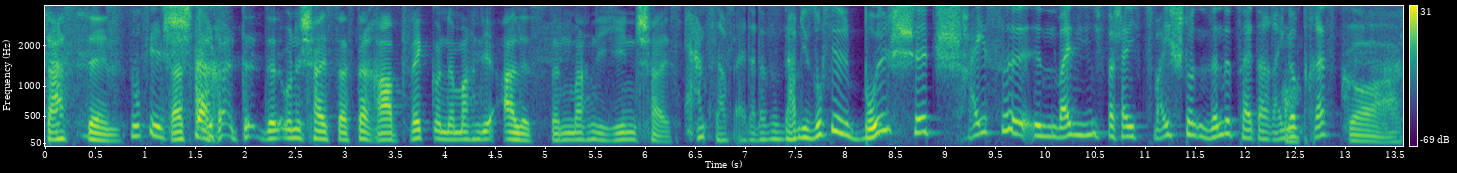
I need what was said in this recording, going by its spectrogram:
das denn? So viel das Scheiß. Der, ohne Scheiß, da ist der Rab weg und dann machen die alles. Dann machen die jeden Scheiß. Ernsthaft, Alter. Das ist, da haben die so viel Bullshit, Scheiße in, weiß ich nicht, wahrscheinlich zwei Stunden Sendezeit da reingepresst. Oh Gott.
